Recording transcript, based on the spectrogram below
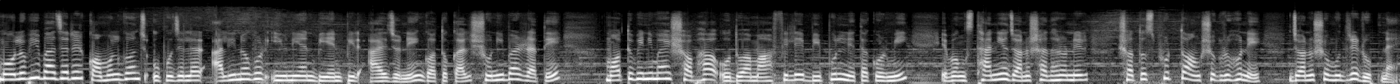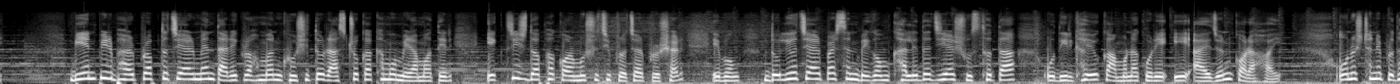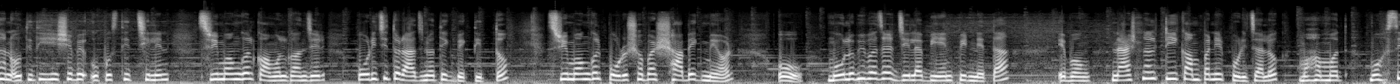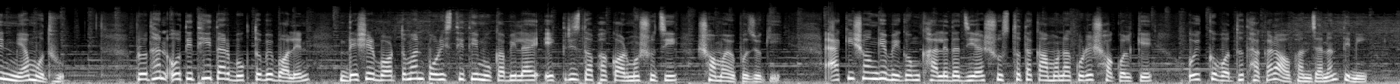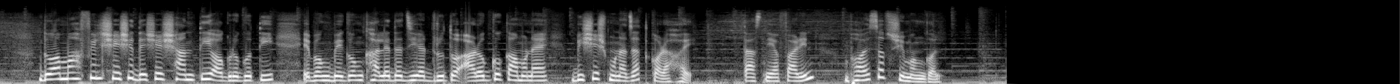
মৌলভীবাজারের কমলগঞ্জ উপজেলার আলীনগর ইউনিয়ন বিএনপির আয়োজনে গতকাল শনিবার রাতে মতবিনিময় সভা ও দোয়া মাহফিলে বিপুল নেতাকর্মী এবং স্থানীয় জনসাধারণের স্বতঃস্ফূর্ত অংশগ্রহণে জনসমুদ্রে রূপ নেয়। বিএনপির ভারপ্রাপ্ত চেয়ারম্যান তারেক রহমান ঘোষিত রাষ্ট্র কাঠামো মেরামতের একত্রিশ দফা কর্মসূচি প্রচার প্রসার এবং দলীয় চেয়ারপারসন বেগম খালেদা জিয়ার সুস্থতা ও দীর্ঘায়ু কামনা করে এ আয়োজন করা হয়। অনুষ্ঠানে প্রধান অতিথি হিসেবে উপস্থিত ছিলেন শ্রীমঙ্গল কমলগঞ্জের পরিচিত রাজনৈতিক ব্যক্তিত্ব, শ্রীমঙ্গল পৌরসভার সাবেক মেয়র ও মৌলভীবাজার জেলা বিএনপির নেতা এবং ন্যাশনাল টি কোম্পানির পরিচালক মোহাম্মদ মোহসিন মিয়া মধু। প্রধান অতিথি তার বক্তব্যে বলেন, দেশের বর্তমান পরিস্থিতি মোকাবিলায় একত্রিশ দফা কর্মসূচি সময়োপযোগী একই সঙ্গে বেগম খালেদা জিয়ার সুস্থতা কামনা করে সকলকে ঐক্যবদ্ধ থাকার আহ্বান জানান তিনি। দোয়া মাহফিল শেষে দেশের শান্তি, অগ্রগতি এবং বেগম খালেদা জিয়ার দ্রুত আরোগ্য কামনায় বিশেষ মোনাজাত করা হয়। Tasnia Farin, voice of Sreemangal.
